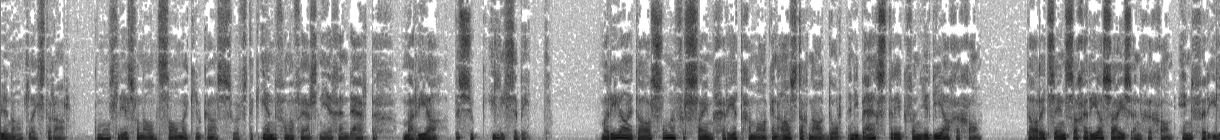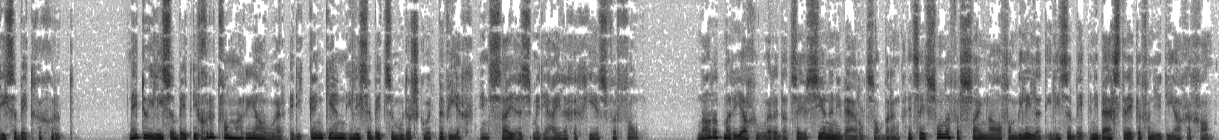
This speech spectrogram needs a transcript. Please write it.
Goeienaand luisteraar. Kom ons lees vanaand saam uit Lukas hoofstuk 1 vanaf vers 39. Maria besoek Elisabet. Maria het haar sonne versuim gereed gemaak en haastig na 'n dorp in die bergstreek van Judea gegaan. Daar het sy in Sagarius se huis ingegaan en vir Elisabet gegroet. Net toe Elisabet die groet van Maria hoor, het die kindjie in Elisabet se moederskoot beweeg en sy is met die Heilige Gees vervul. Nadat Maria gehoor het dat sy 'n seun in die wêreld sal bring, het sy sonder versuim na haar familielid Elisabet in die bergstreke van Judea gegaan.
